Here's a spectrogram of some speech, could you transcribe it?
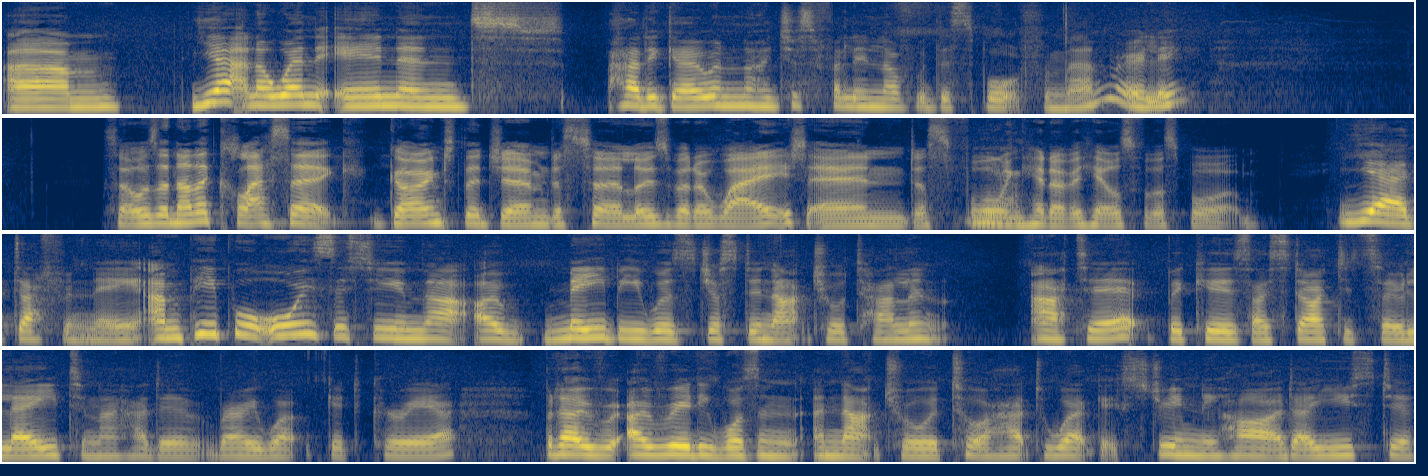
Um, yeah, and I went in and had a go, and I just fell in love with the sport from then. Really. So it was another classic going to the gym just to lose a bit of weight and just falling Yeah. head over heels for the sport. Yeah, definitely. And people always assume that I maybe was just a natural talent at it because I started so late and I had a very work, good career. But I, I really wasn't a natural at all. I had to work extremely hard. I used to,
